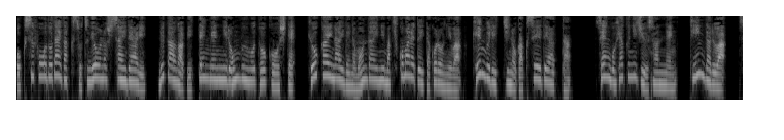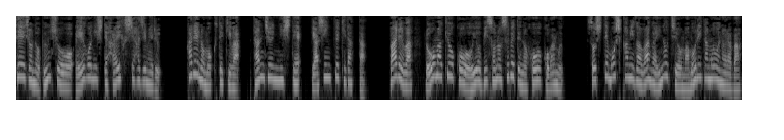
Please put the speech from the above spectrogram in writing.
オックスフォード大学卒業の主催であり、ルターがビッテンゲンに論文を投稿して、教会内での問題に巻き込まれていた頃には、ケンブリッジの学生であった。1523年、ティンダルは聖書の文章を英語にして配布し始める。彼の目的は単純にして野心的だった。我はローマ教皇及びそのすべての法を拒む。そしてもし神が我が命を守りたもうならば、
